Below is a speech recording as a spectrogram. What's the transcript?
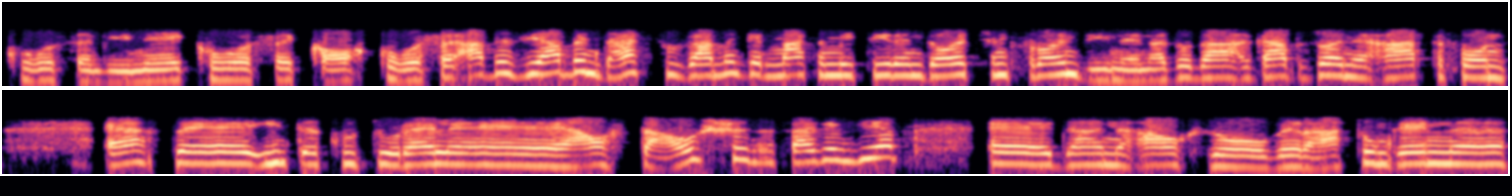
Kurse wie Nähkurse, Kochkurse, aber sie haben das zusammen gemacht mit ihren deutschen Freundinnen. Also da gab es so eine Art von erste interkulturelle Austausch, sagen wir, äh, dann auch so Beratungen äh,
